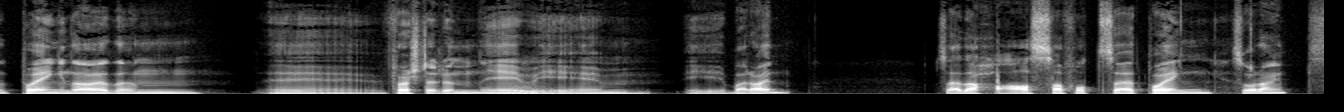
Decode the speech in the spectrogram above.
et poeng da i den eh, første runden i, Mm. i, i Bahrain. Så er det Has har fått seg et poeng så langt.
